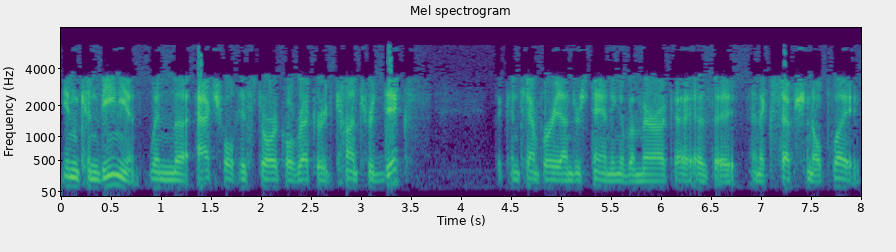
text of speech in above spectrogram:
inconvenient, when the actual historical record contradicts the contemporary understanding of America as a, an exceptional place,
